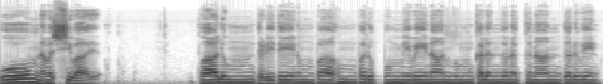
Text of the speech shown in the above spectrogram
ஓம் நம சிவாய. பாலும் தெளிதேனும் பாகும் பருப்பும் இவை நான்கும் கலந்துனக்கு நான் தருவேன்.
